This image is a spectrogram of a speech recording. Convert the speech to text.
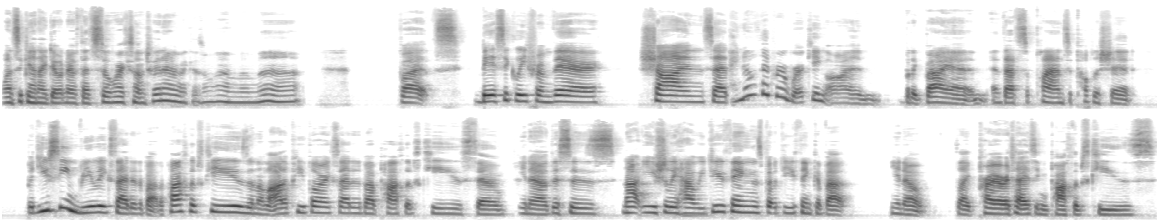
Once again, I don't know if that still works on Twitter because but basically from there, Sean said, I know that we're working on Balikbayan and that's the plan to publish it. But you seem really excited about Apocalypse Keys, and a lot of people are excited about Apocalypse Keys. So, you know, this is not usually how we do things, but do you think about, you know, like prioritizing Apocalypse Keys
